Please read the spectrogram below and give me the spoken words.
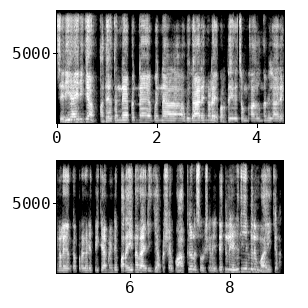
ശരിയായിരിക്കാം. അദ്ദേഹത്തിന്റെ പിന്നെ പിന്നെ വികാരങ്ങളെ പ്രത്യേകിച്ച് ഉണ്ടാകുന്ന വികാരങ്ങളെയൊക്കെ പ്രകടിപ്പിക്കാൻ വേണ്ടി പറയുന്നതായിരിക്കാം. പക്ഷെ വാക്കുകൾ സൂക്ഷിക്കണം. ഇല്ലെങ്കിൽ എഴുതിയെങ്കിലും വായിക്കണം.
